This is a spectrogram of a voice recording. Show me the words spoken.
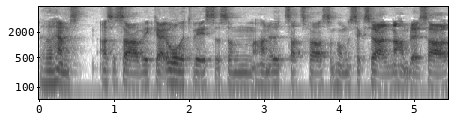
hur hemskt, alltså så här, vilka orättvisor som han utsatts för som homosexuell när han blev så här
